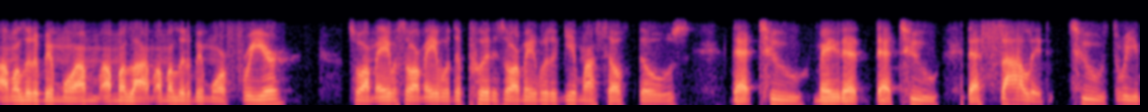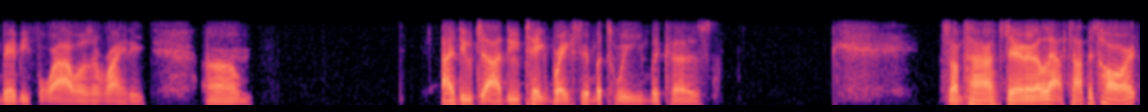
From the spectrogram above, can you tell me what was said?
I'm a little bit more. I'm I'm a lot. I'm a little bit more freer. So I'm able. So I'm able to put it. So I'm able to give myself those that two maybe that that two that solid two three maybe four hours of writing. Um, I do I do take breaks in between because sometimes staring at a laptop is hard.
